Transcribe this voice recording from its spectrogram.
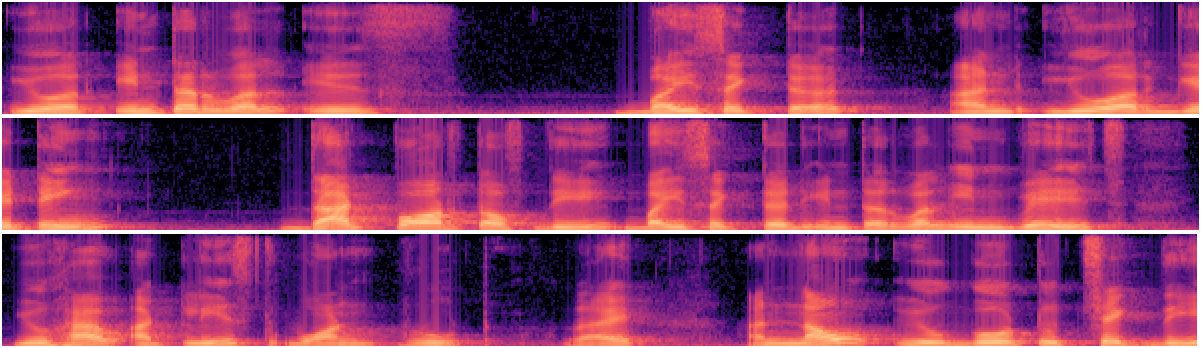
your interval is bisected and you are getting that part of the bisected interval in which you have at least one root right and now you go to check the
